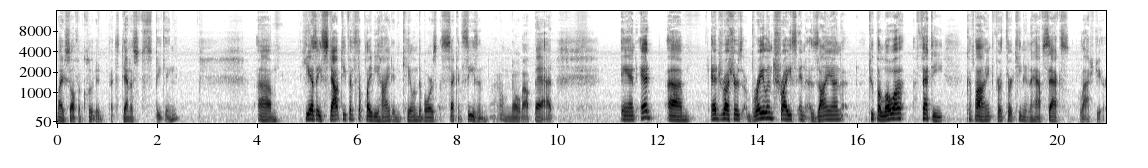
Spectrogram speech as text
myself included. That's Dennis speaking. Um, he has a stout defense to play behind in Kalen DeBoer's second season. I don't know about that. And Ed um, edge rushers Bralen Trice and Zion Tupaloa Feti combined for 13 and a half sacks last year.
